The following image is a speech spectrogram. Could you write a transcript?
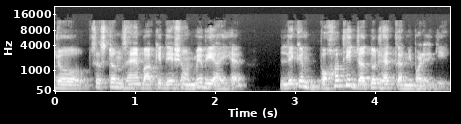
जो सिस्टम्स हैं, बाकी देश हैं, उनमें भी आई है, लेकिन बहुत ही जद्दोजहद करनी पड़ेगी।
